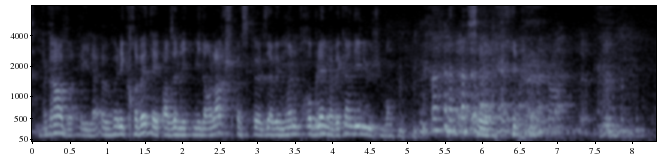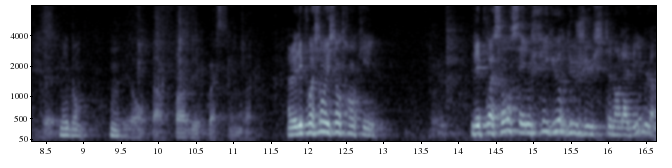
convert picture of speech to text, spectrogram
c'est pas grave. Euh, les crevettes n'avaient pas besoin d'être mises dans l'arche parce qu'elles avaient moins de problèmes avec un déluge. Bon. Mais bon. Hmm. On parle pas des poissons. Alors les poissons, ils sont tranquilles. Les poissons, c'est une figure du juste dans la Bible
